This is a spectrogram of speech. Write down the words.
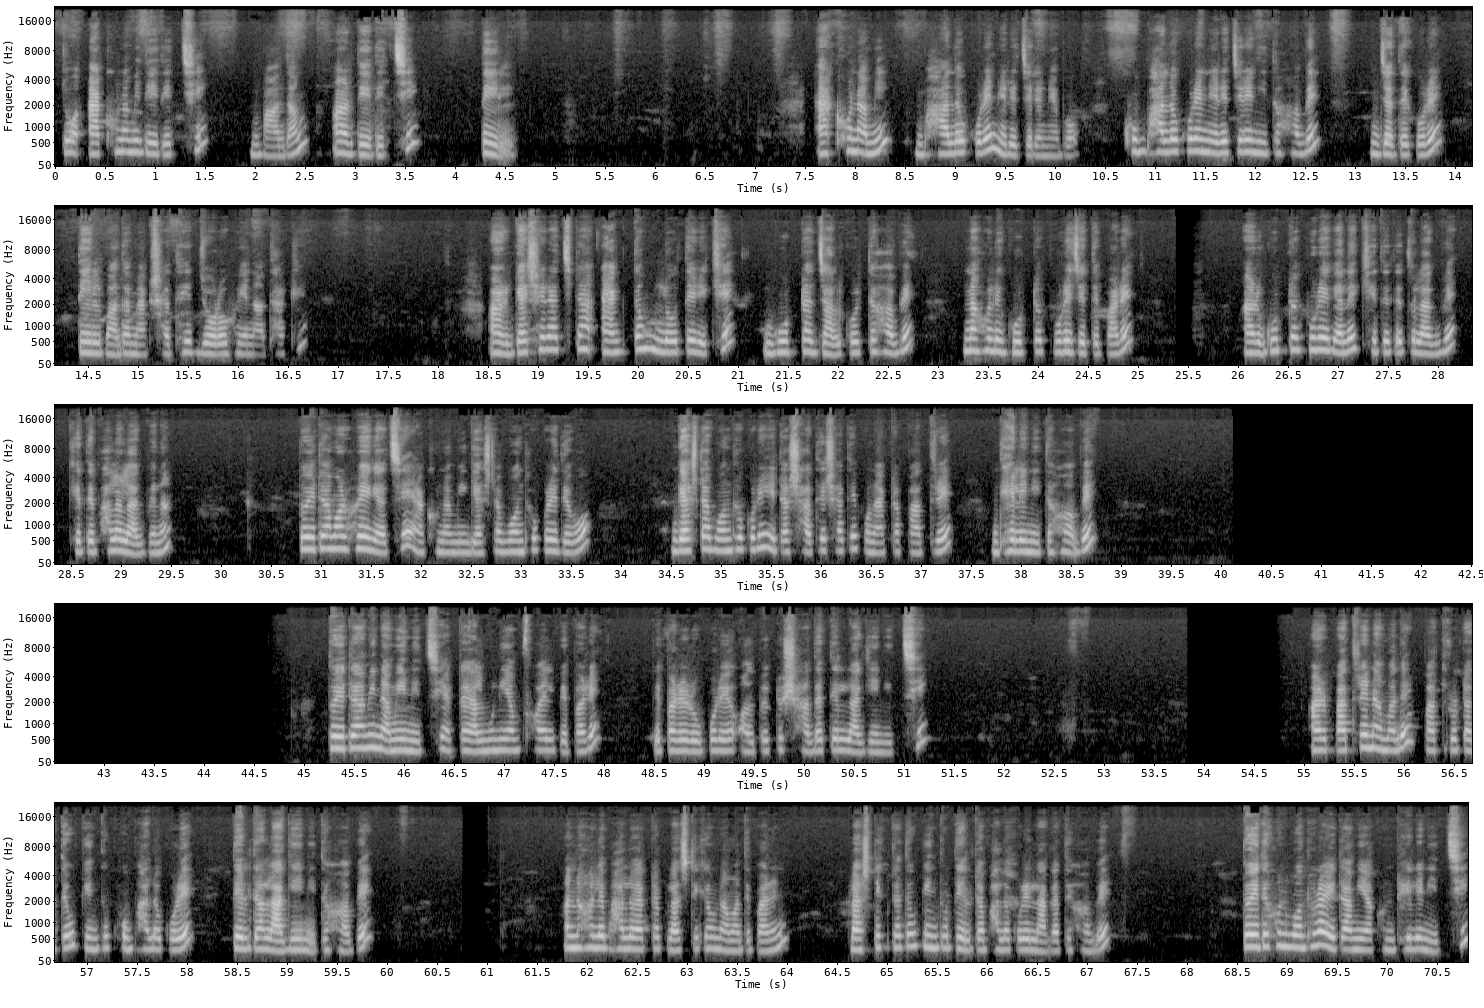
তো এখন আমি দিয়ে দিচ্ছি বাদাম আর দিয়ে দিচ্ছি তিল। এখন আমি ভালো করে নেড়ে চেড়ে নেব। খুব ভালো করে নেড়ে চেড়ে নিতে হবে যাতে করে তেল, বাদাম একসাথে জড়ো হয়ে না থাকে। আর গ্যাসের আঁচটা একদম লোতে রেখে গুড়টা জাল করতে হবে, না হলে গুড়টা পুড়ে যেতে পারে। আর গুড়টা পুড়ে গেলে খেতে তেতো লাগবে, খেতে ভালো লাগবে না। তো এটা আমার হয়ে গেছে, এখন আমি গ্যাসটা বন্ধ করে দেব। গ্যাসটা বন্ধ করে এটা সাথে সাথে কোনো একটা পাত্রে ঢেলে নিতে হবে। তো এটা আমি নামিয়ে নিচ্ছি একটা অ্যালুমিনিয়াম ফয়েল পেপারে। পেপারের উপরে অল্প একটু সাদা তেল লাগিয়ে নিচ্ছি। আর পাত্রে নামালে পাত্রটাতেও কিন্তু খুব ভালো করে তেলটা লাগিয়ে নিতে হবে। আর নাহলে ভালো একটা প্লাস্টিকেও নামাতে পারেন। প্লাস্টিকটাতেও কিন্তু তেলটা ভালো করে লাগাতে হবে। তো এই দেখুন বন্ধুরা, এটা আমি এখন ঢেলে নিচ্ছি।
